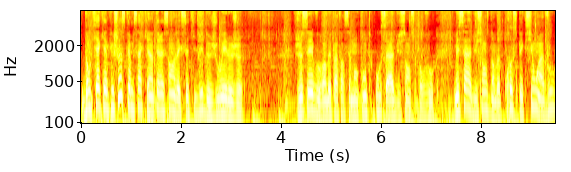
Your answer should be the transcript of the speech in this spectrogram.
Donc il y a quelque chose comme ça qui est intéressant avec cette idée de jouer le jeu. Je sais, vous ne vous rendez pas forcément compte où ça a du sens pour vous, mais ça a du sens dans votre prospection à vous.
